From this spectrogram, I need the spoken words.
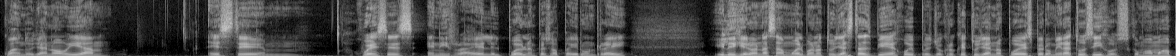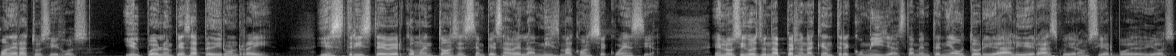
cuando ya no había este jueces en Israel, el pueblo empezó a pedir un rey y le dijeron a Samuel, bueno, tú ya estás viejo y pues yo creo que tú ya no puedes, pero mira a tus hijos, ¿cómo vamos a poner a tus hijos? Y el pueblo empieza a pedir un rey. Y es triste ver cómo entonces se empieza a ver la misma consecuencia en los hijos de una persona que entre comillas también tenía autoridad, liderazgo y era un siervo de Dios.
